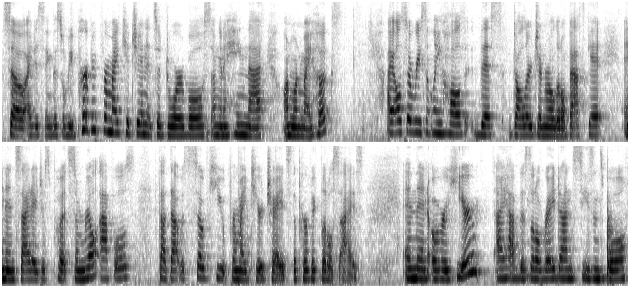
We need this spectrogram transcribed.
So I just think this will be perfect for my kitchen. It's adorable. So I'm going to hang that on one of my hooks. I also recently hauled this Dollar General little basket and inside I just put some real apples. Thought that was so cute for my tiered tray. It's the perfect little size. And then over here, I have this little Rae Dunn Seasons bowl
